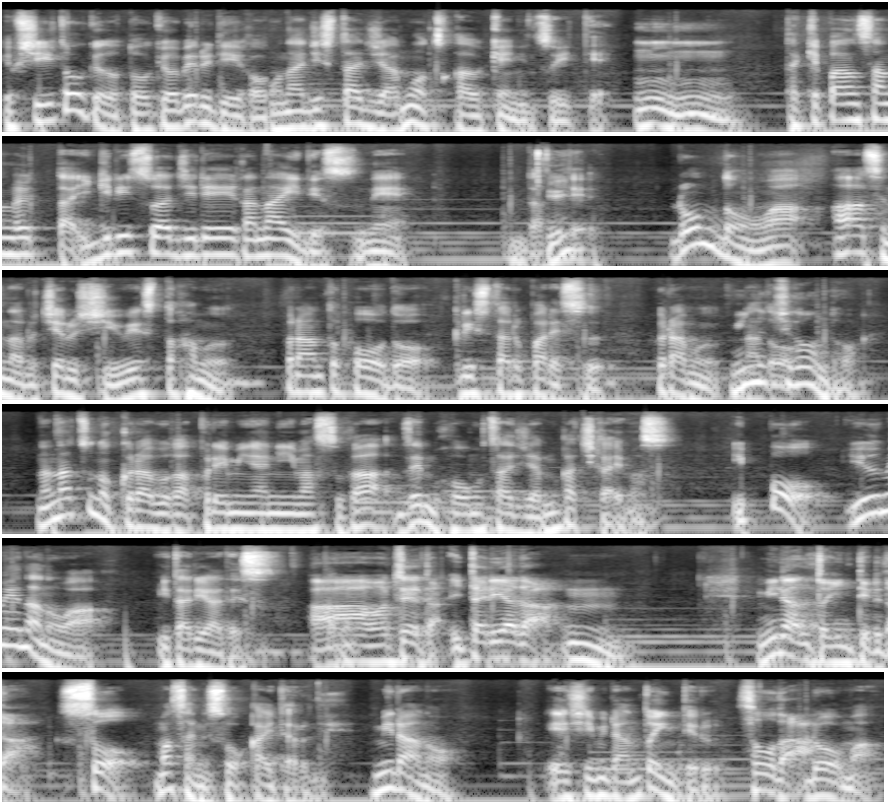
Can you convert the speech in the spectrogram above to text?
FC 東京と東京ヴェルディが同じスタジアムを使う件について、うんうん竹パンさんが言ったイギリスは事例がないですね。だって、ロンドンはアーセナル、チェルシー、ウエストハム、プラントフォード、クリスタルパレス、フラムなどな違うんだ7つのクラブがプレミアにいますが、全部ホームスタジアムが違います。一方、有名なのはイタリアです。ああ間違えた。イタリアだ。うん、ミランとインテルだ。そう、まさにそう書いてあるね。ミラノ、AC ミランとインテル、そうだ。ローマ、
